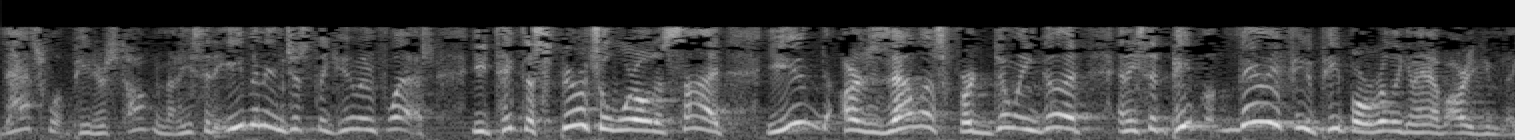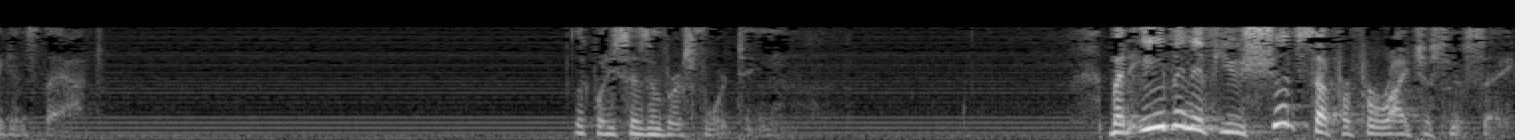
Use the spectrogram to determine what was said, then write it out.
That's what Peter's talking about. He said, even in just the human flesh, you take the spiritual world aside, you are zealous for doing good. And he said, people, very few people are really going to have argument against that. Look what he says in verse 14. But even if you should suffer for righteousness' sake,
